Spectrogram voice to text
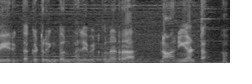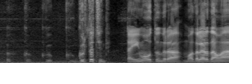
పేరుకి తగ్గట్టు రింగ్ టోన్ భలే పెట్టుకున్నాడు రా నాని అంట. గుర్తొచ్చింది. టైం అవుతుందిరా. మొదలెడదామా?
